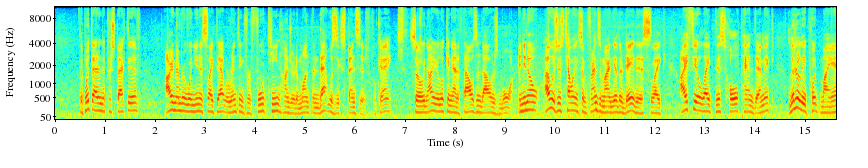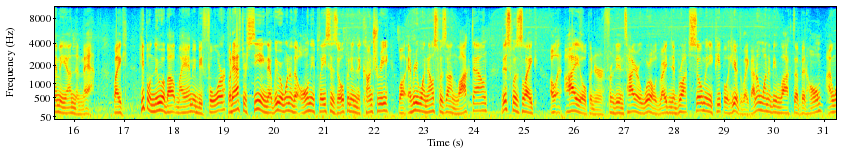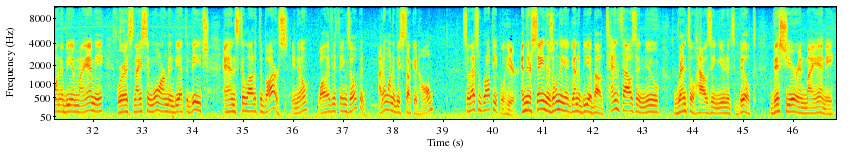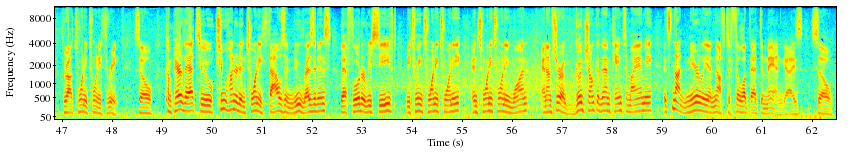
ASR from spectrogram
To put that into perspective, I remember when units like that were renting for 1400 a month and that was expensive, okay? So now you're looking at $1,000 more. And you know, I was just telling some friends of mine the other day this, like, I feel like this whole pandemic literally put Miami on the map. Like, people knew about Miami before, but after seeing that we were one of the only places open in the country while everyone else was on lockdown, this was like, an eye opener for the entire world, right? And it brought so many people here. They're like, I don't want to be locked up at home. I want to be in Miami where it's nice and warm and be at the beach and still out at the bars, you know, while everything's open. I don't want to be stuck at home. So that's what brought people here. And they're saying there's only going to be about 10,000 new rental housing units built this year in Miami throughout 2023. So compare that to 220,000 new residents that Florida received between 2020 and 2021, and I'm sure a good chunk of them came to Miami. It's not nearly enough to fill up that demand, guys. So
